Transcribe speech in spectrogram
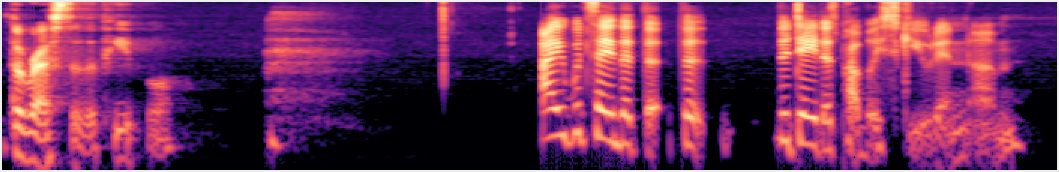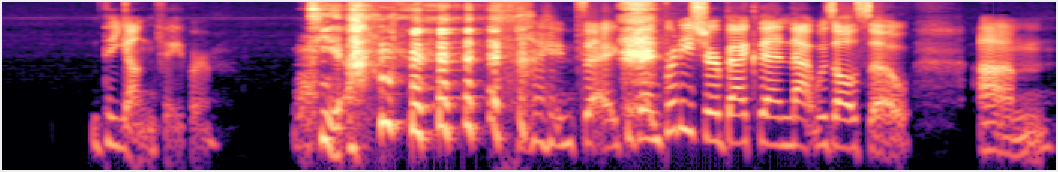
the rest of the people? I would say that the the, the data is probably skewed in um, the young favor. Yeah. I'd say because I'm pretty sure back then that was also um,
